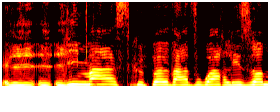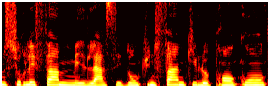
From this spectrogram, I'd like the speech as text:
l'image que peuvent avoir les hommes sur les femmes, mais là c'est donc une femme qui le prend en compte.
